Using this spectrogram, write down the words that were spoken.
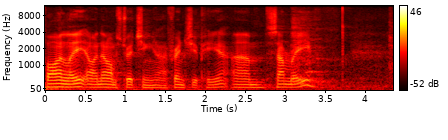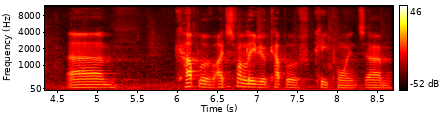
Finally, I know I'm stretching uh, friendship here. Um, summary. Um, couple of, I just want to leave you a couple of key points. Um,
